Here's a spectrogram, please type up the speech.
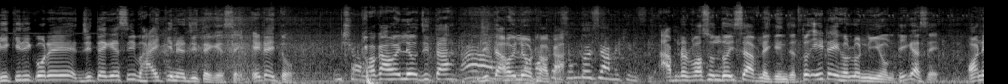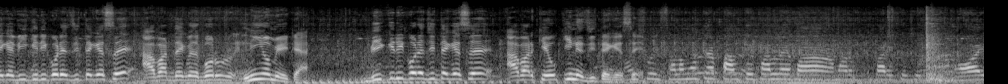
বিক্রি করে জিতে গেছি ভাই কিনে জিতে গেছে এটাই তো। ঠকা হইলেও জিতা হ্যাঁ, জিতা হইলেও ঠকা। আপনার পছন্দ হয়েছে আপনি কিনছেন তো এটাই হলো নিয়ম ঠিক আছে? অনেকে বিক্রি করে জিতে গেছে আবার দেখবে গরুর নিয়ম এইটা। বিক্রি করে জিতে গেছে আবার কেউ কিনে জিতে গেছে। সালামতে পালতে পারলে বা আমার বাড়িতে যদি হয়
